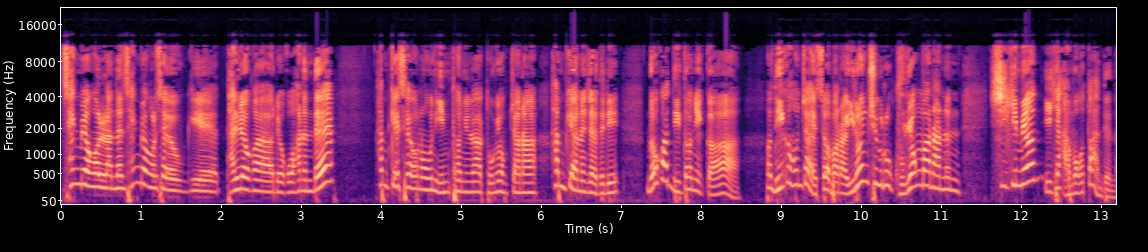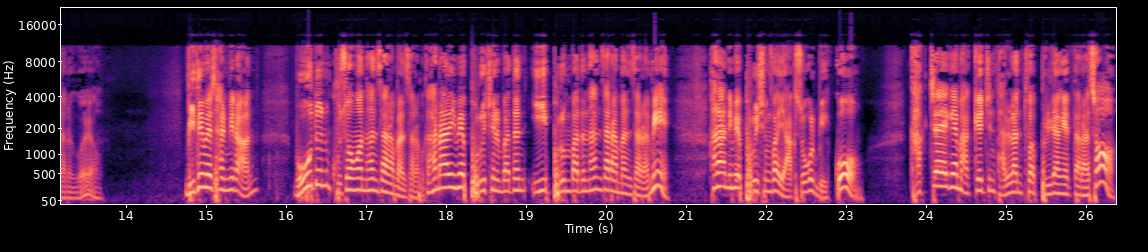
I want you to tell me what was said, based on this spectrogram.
생명을 낳는 생명을 세우기에 달려가려고 하는데 함께 세워놓은 인턴이나 동역자나 함께하는 자들이 너가 리더니까 어, 네가 혼자 애써봐라 이런 식으로 구경만 하는 시기면 이게 아무것도 안 된다는 거예요. 믿음의 삶이란 모든 구성원 한 사람 한 사람, 그러니까 하나님의 부르심을 받은 이 부름받은 한 사람 한 사람이 하나님의 부르심과 약속을 믿고 각자에게 맡겨진 달란트와 분량에 따라서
